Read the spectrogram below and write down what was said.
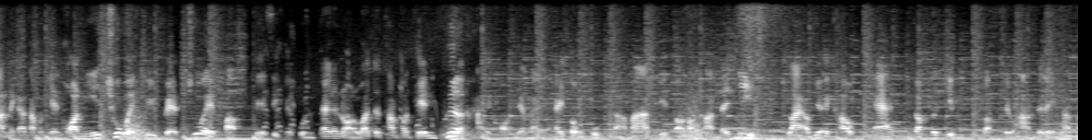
ตันในการทำคอนเทนต์คอร์สนี้ช่วยรีเฟรชช่วยปรับเบสิกให้คุณได้แน่นอนว่าจะทำคอนเทนต์เพื่อขายของยังไง ให้ตรงกลุ่มสามารถติดต่อสอบถามได้ที่ Line อ f f i c i a l Account at d r g i m s e l a r m ได้เลยครับ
